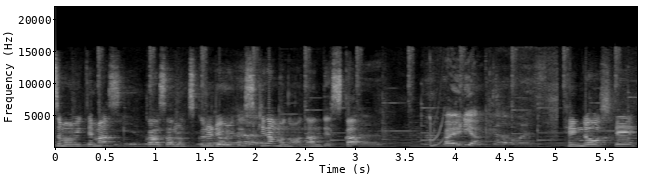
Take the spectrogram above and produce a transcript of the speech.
つも見てます。お母さんの作る料理で好きなものは何ですか？パエリア。変顔して。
